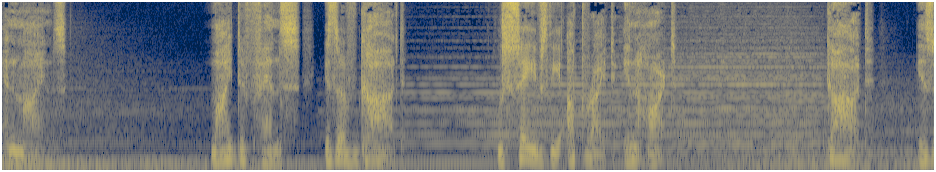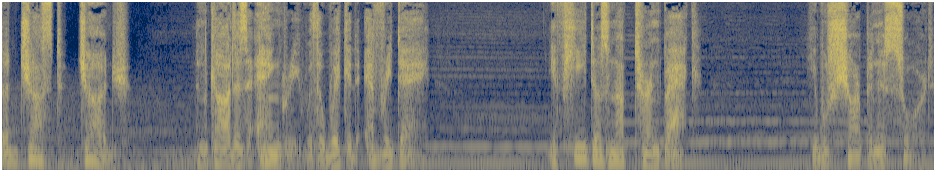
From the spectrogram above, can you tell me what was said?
and minds. My defense is of God, who saves the upright in heart. God is a just judge, and God is angry with the wicked every day. If he does not turn back, he will sharpen his sword.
